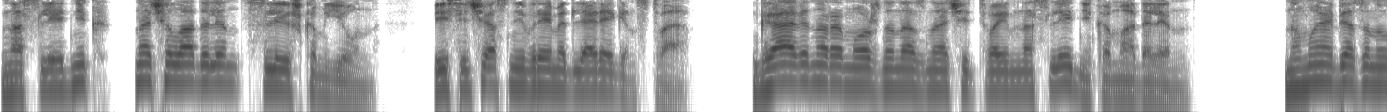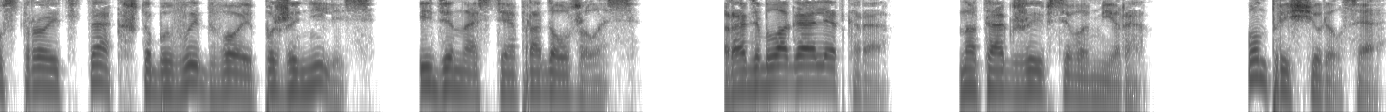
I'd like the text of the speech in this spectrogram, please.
Наследник, — начал Адалин, — слишком юн. И сейчас не время для регенства. Гавинора можно назначить твоим наследником, Адалин. Но мы обязаны устроить так, чтобы вы двое поженились, и династия продолжилась. Ради блага Олеткара, но также и всего мира. Он прищурился.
